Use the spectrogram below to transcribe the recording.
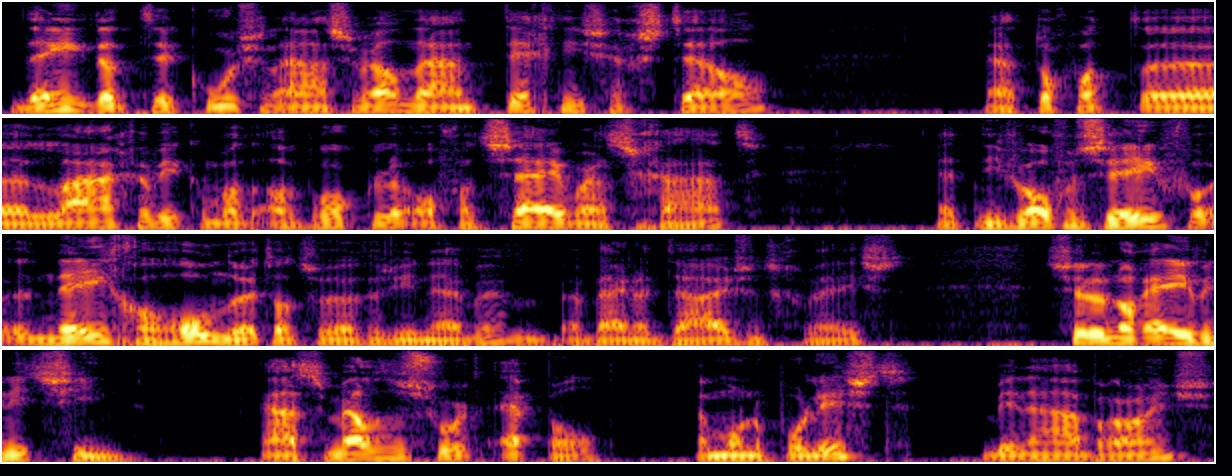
denk ik dat de koers van ASML na een technisch herstel ja, toch wat uh, lager weer wat afbrokkelen of wat zijwaarts gaat. Het niveau van 7, 900 dat we gezien hebben, bijna 1000 geweest, zullen we nog even niet zien. ASML is een soort Apple, een monopolist binnen haar branche.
